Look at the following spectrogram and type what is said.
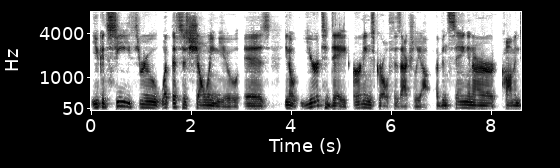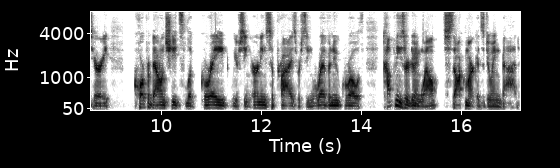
You can see through what this is showing you is you know year to date earnings growth is actually up. I've been saying in our commentary Corporate balance sheets look great. We're seeing earnings surprise. We're seeing revenue growth. Companies are doing well. Stock market's doing bad.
